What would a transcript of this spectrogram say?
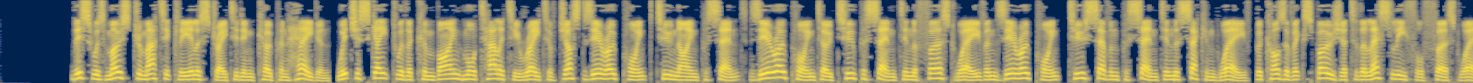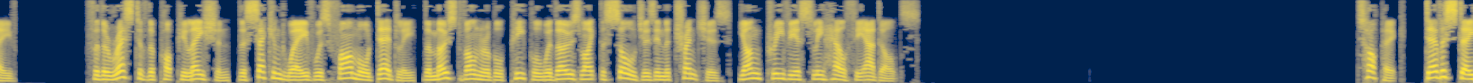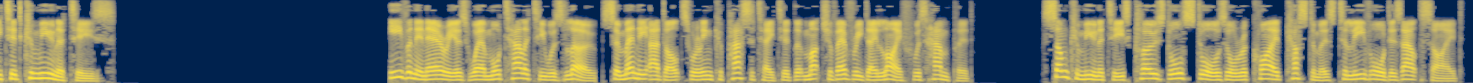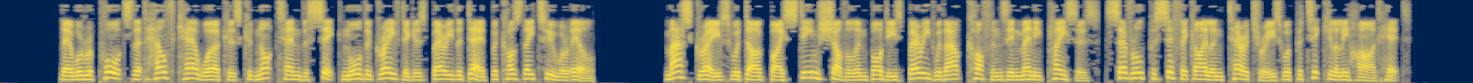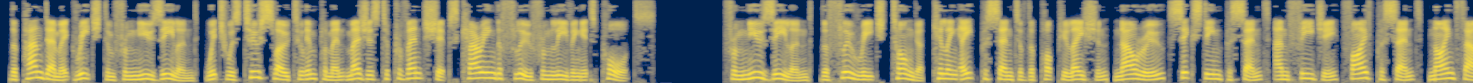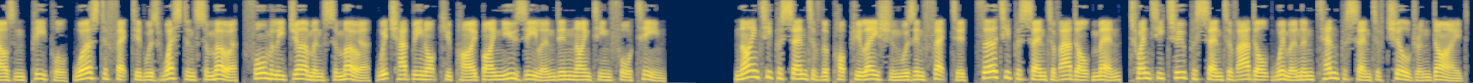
This was most dramatically illustrated in Copenhagen, which escaped with a combined mortality rate of just 0.29%, 0.02% in the first wave and 0.27% in the second wave because of exposure to the less lethal first wave. For the rest of the population, the second wave was far more deadly. The most vulnerable people were those like the soldiers in the trenches, young previously healthy adults. Topic: Devastated communities. Even in areas where mortality was low, so many adults were incapacitated that much of everyday life was hampered. Some communities closed all stores or required customers to leave orders outside. There were reports that health care workers could not tend the sick nor the gravediggers bury the dead because they too were ill. Mass graves were dug by steam shovel and bodies buried without coffins in many places. Several Pacific Island territories were particularly hard hit. The pandemic reached them from New Zealand, which was too slow to implement measures to prevent ships carrying the flu from leaving its ports. From New Zealand, the flu reached Tonga, killing 8% of the population, Nauru 16% and Fiji 5%, 9,000 people. Worst affected was Western Samoa, formerly German Samoa, which had been occupied by New Zealand in 1914. 90% of the population was infected, 30% of adult men, 22% of adult women and 10% of children died.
